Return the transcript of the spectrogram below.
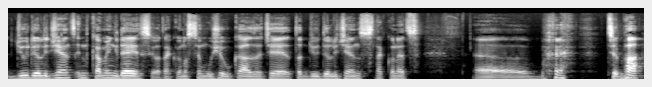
due diligence in coming days. Jo, tak ono se může ukázat, že ta due diligence nakonec uh, třeba,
